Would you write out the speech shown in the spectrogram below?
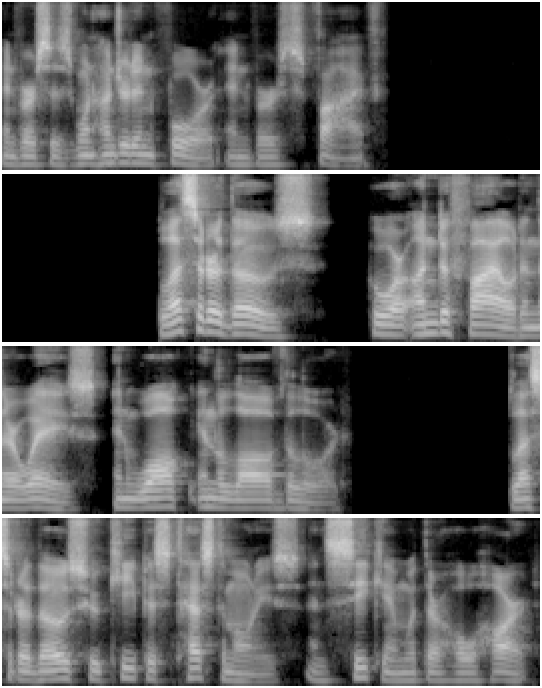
and verses 104 and verse 5. Blessed are those who are undefiled in their ways and walk in the law of the Lord. Blessed are those who keep his testimonies and seek him with their whole heart,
